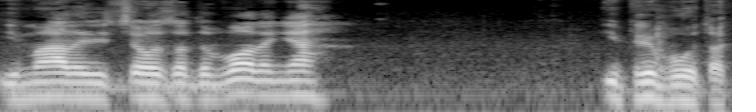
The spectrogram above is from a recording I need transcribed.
і мали від цього задоволення і прибуток.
